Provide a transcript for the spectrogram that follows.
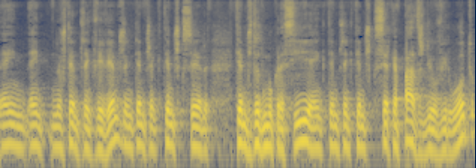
em, em, nos tempos em que vivemos, em tempos em que temos que ser, tempos de democracia, em que tempos em que temos que ser capazes de ouvir o outro.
